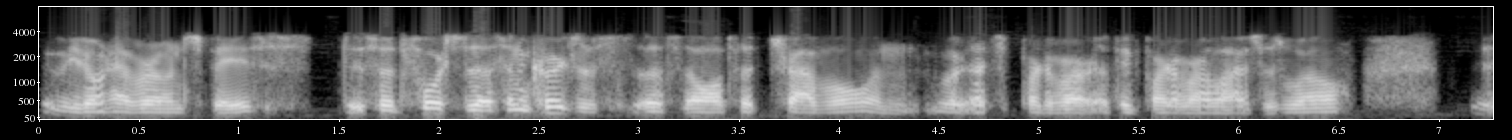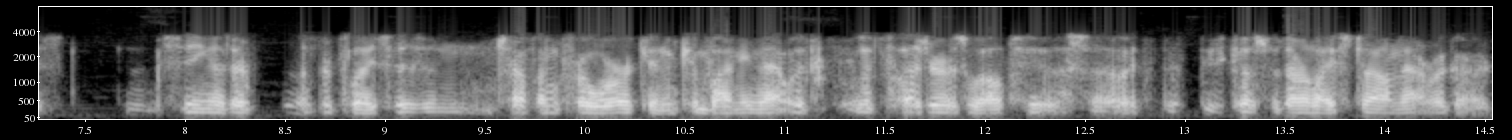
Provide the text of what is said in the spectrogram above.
we don't have our own space, so it forces us and encourages us all to travel, and that's part of our a big part of our lives as well. Is seeing other other places and traveling for work and combining that with with pleasure as well too. So it, it goes with our lifestyle in that regard.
